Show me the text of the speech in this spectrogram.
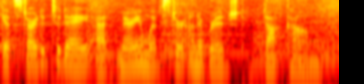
Get started today at merriam-websterunabridged.com.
